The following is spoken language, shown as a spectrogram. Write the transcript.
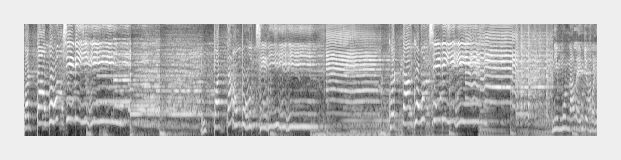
பட்டாம்பூச்சிடி. பட்டாம்பூச்சிடி. கொட்டாங்குச்சிடி நீ மூணு நாள் எங்கே போன?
